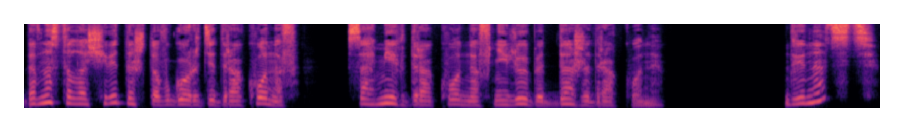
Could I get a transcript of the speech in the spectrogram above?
давно стало очевидно, что в городе драконов самих драконов не любят даже драконы. «Двенадцать?»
